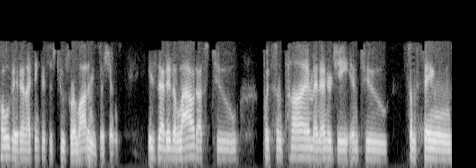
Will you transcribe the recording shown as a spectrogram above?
COVID, and I think this is true for a lot of musicians, is that it allowed us to put some time and energy into some things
